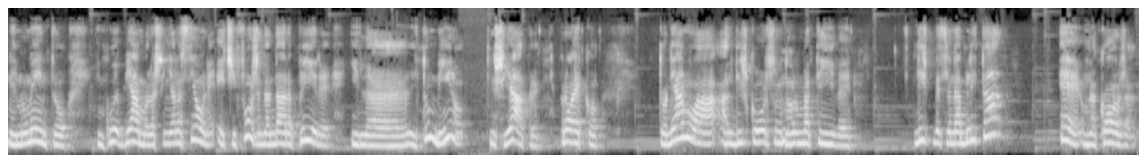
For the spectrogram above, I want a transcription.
nel momento in cui abbiamo la segnalazione e ci fosse da andare a aprire il, il tombino, si apre. Però ecco, torniamo a- al discorso normative. L'ispezionabilità è una cosa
